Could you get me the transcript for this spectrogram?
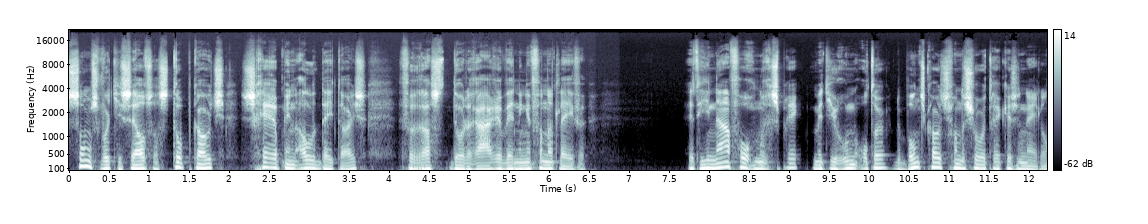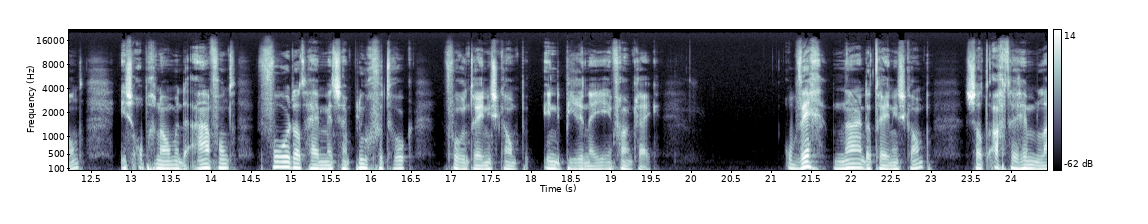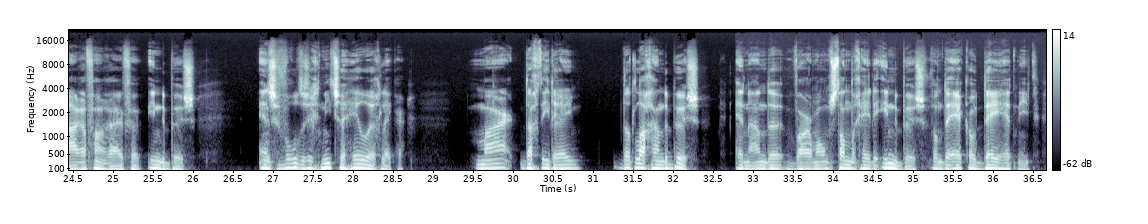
Soms word je zelfs als topcoach scherp in alle details, verrast door de rare wendingen van het leven. Het hierna volgende gesprek met Jeroen Otter, de bondscoach van de shorttrekkers in Nederland, is opgenomen de avond voordat hij met zijn ploeg vertrok voor een trainingskamp in de Pyreneeën in Frankrijk. Op weg naar dat trainingskamp zat achter hem Lara van Ruiven in de bus en ze voelde zich niet zo heel erg lekker. Maar dacht iedereen, dat lag aan de bus en aan de warme omstandigheden in de bus, want de airco deed het niet.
